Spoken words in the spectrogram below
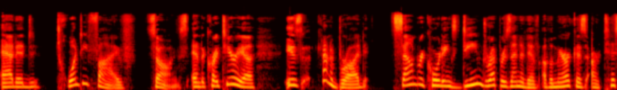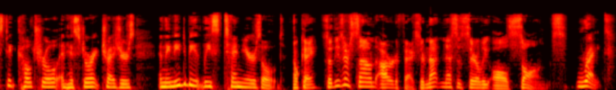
added 25 songs, and the criteria is kind of broad sound recordings deemed representative of America's artistic, cultural, and historic treasures, and they need to be at least 10 years old. Okay, so these are sound artifacts. They're not necessarily all songs. Right,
